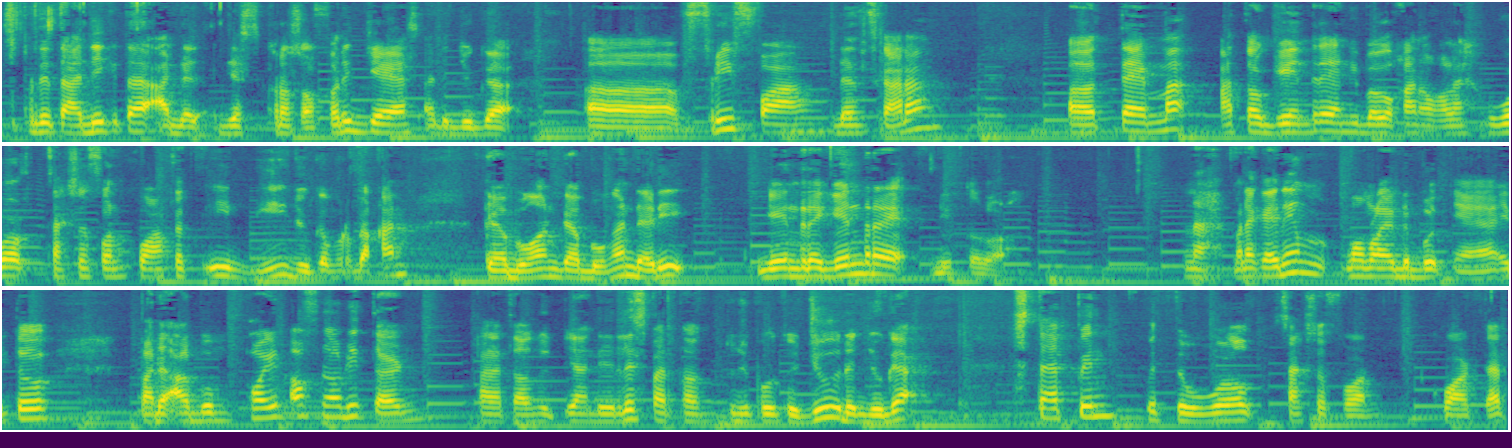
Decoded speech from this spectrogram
Seperti tadi kita ada jazz crossover jazz, ada juga uh, free funk dan sekarang uh, tema atau genre yang dibawakan oleh World Saxophone Quartet ini juga merupakan gabungan-gabungan dari genre-genre gitu loh. Nah, mereka ini memulai debutnya itu pada album Point of No Return pada tahun yang dirilis pada tahun 77 dan juga Step In with the World Saxophone Quartet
